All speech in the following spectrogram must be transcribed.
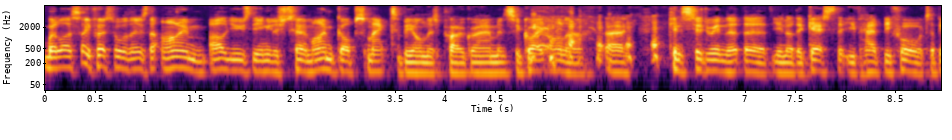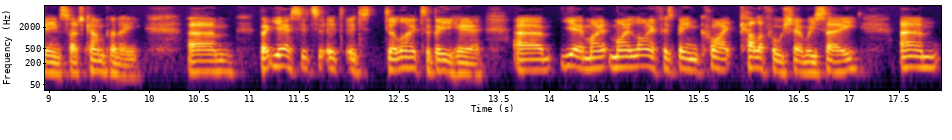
well, I'll say first of all, there's that I'm. I'll use the English term. I'm gobsmacked to be on this program. It's a great honour, uh, considering that the you know the guests that you've had before to be in such company. Um, but yes, it's it, it's delight to be here. Um, yeah, my my life has been quite colourful, shall we say? Um,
